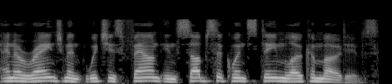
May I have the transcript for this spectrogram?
an arrangement which is found in subsequent steam locomotives.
